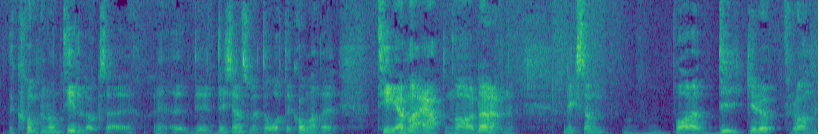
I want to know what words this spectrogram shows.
Det kommer någon till också. Eh, det, det känns som ett återkommande tema är att mördaren liksom bara dyker upp från,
